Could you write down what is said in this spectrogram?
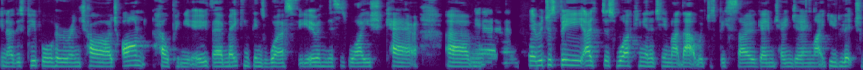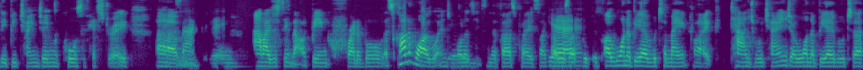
you know these people who are in charge large aren't helping you. They're making things worse for you, and this is why you should care. Um, yeah. It would just be I, just working in a team like that would just be so game changing. Like you'd literally be changing the course of history. Um, exactly. And I just think that would be incredible. That's kind of why I got into yeah. politics in the first place. Like yeah. I was like, I want to be able to make like tangible change. I want to be able to.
